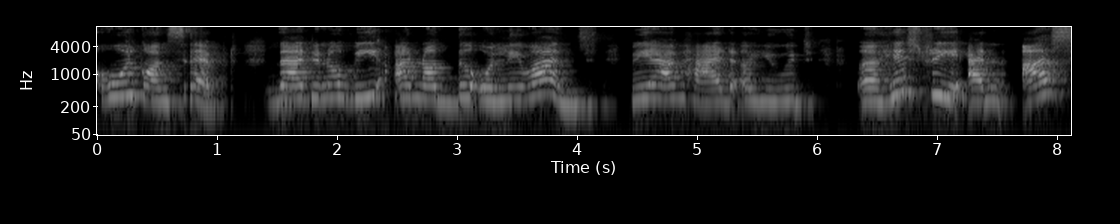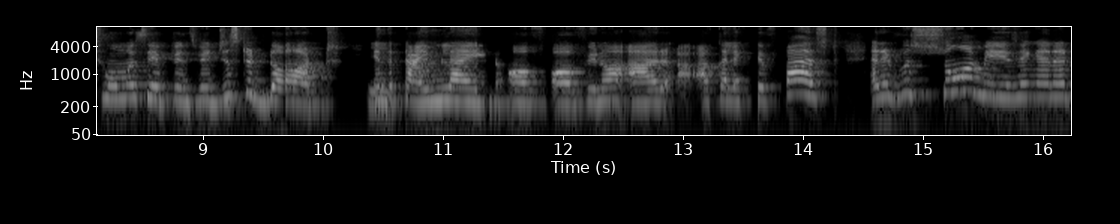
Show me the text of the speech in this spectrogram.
whole concept mm-hmm. that you know we are not the only ones. We have had a huge uh, history, and us Homo sapiens, we're just a dot in hmm. the timeline of of you know our our collective past and it was so amazing and it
